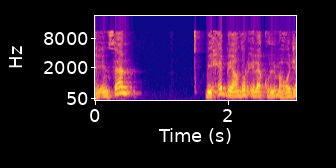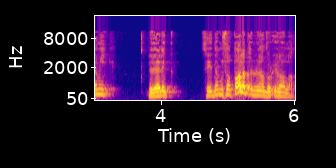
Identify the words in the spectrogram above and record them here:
الإنسان بيحب ينظر إلى كل ما هو جميل. لذلك سيدنا موسى طلب أنه ينظر إلى الله.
